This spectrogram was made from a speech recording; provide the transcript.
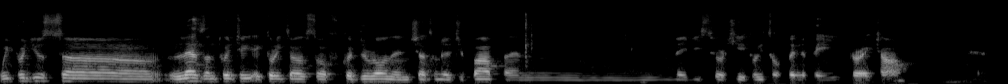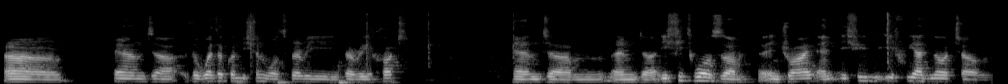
We produce uh, less than 20 hectoliters of du and Châteauneuf du Pape and maybe 30 hectoliters of vin de pays per hectare. Uh, and uh, the weather condition was very, very hot. And um, and uh, if it was um, in dry, and if we, if we had not um,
